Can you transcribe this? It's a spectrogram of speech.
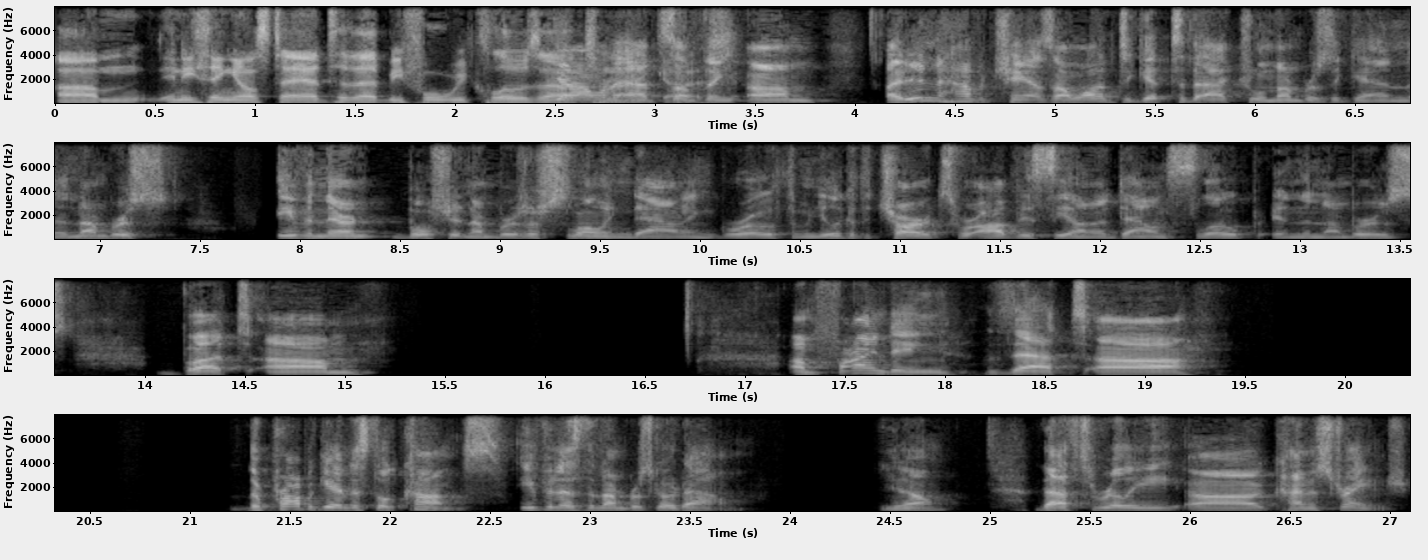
Um, anything else to add to that before we close out yeah i want to add guys? something. Um, i didn't have a chance. I wanted to get to the actual numbers again. The numbers even their bullshit numbers are slowing down in growth. And when you look at the charts we're obviously on a down slope in the numbers but um, I'm finding that uh, the propaganda still comes, even as the numbers go down. You know, that's really uh, kind of strange.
